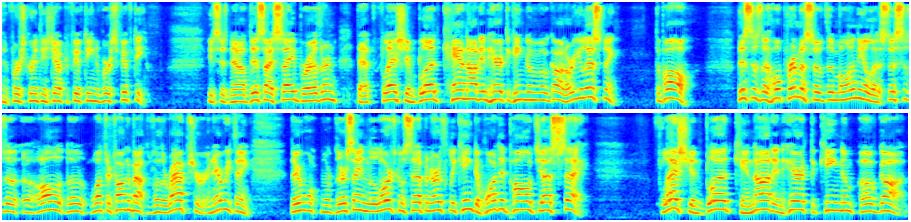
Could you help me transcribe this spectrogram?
in 1 Corinthians chapter 15 and verse 50. He says, Now this I say, brethren, that flesh and blood cannot inherit the kingdom of God. Are you listening to Paul? This is the whole premise of the millennialists. This is a, a, all the, what they're talking about for the rapture and everything. They're, they're saying the Lord's going to set up an earthly kingdom. What did Paul just say? Flesh and blood cannot inherit the kingdom of God.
